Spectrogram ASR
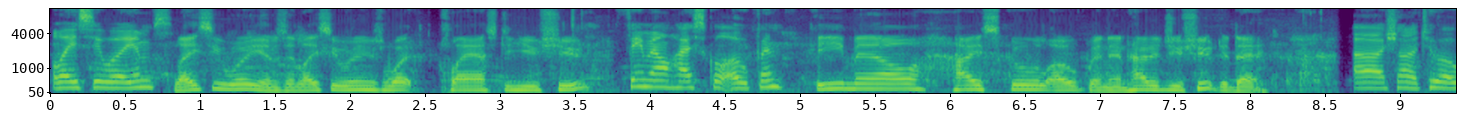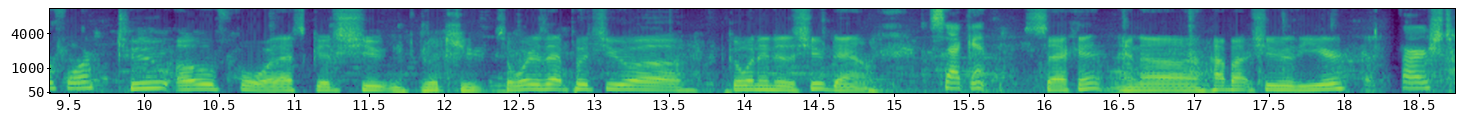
Lacey Williams, Lacey Williams. And Lacey Williams, what class do you shoot? female high school open. Female high school open. And how did you shoot today? Uh, shot a 204. 204. That's good shooting. Good shoot. So where does that put you uh, going into the shoot down? Second, Second. And uh, how about shoot of the year? first.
